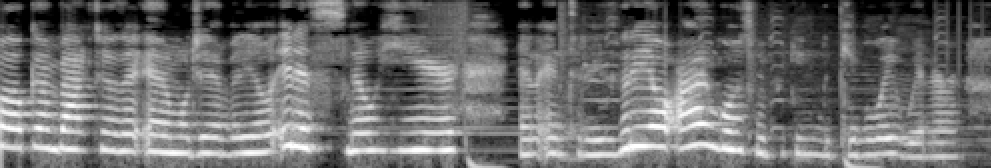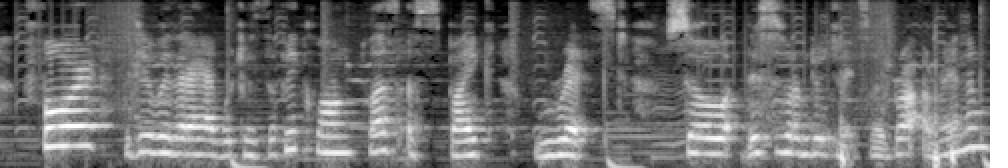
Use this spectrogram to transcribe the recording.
welcome back to the Animal Jam video. It is Snow here, and in today's video, I'm going to be picking the giveaway winner for the giveaway that I had, which was the Pink Long plus a Spike wrist. So this is what I'm doing today. So I brought a random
